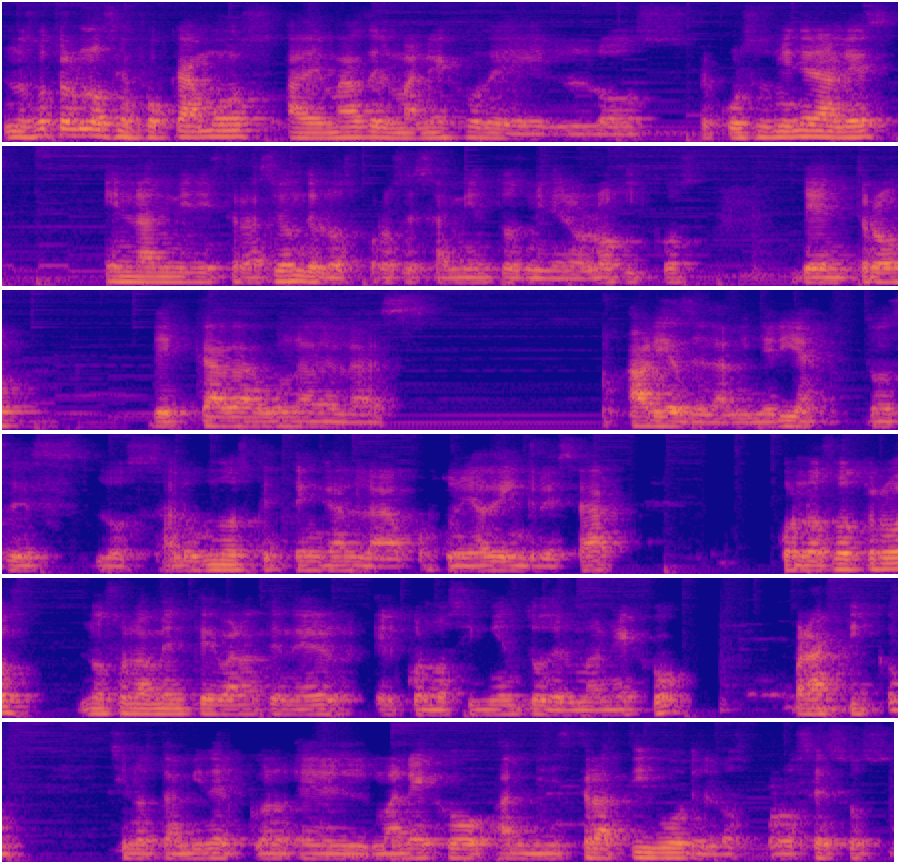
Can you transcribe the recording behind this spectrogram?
Nosotros nos enfocamos, además del manejo de los recursos minerales, en la administración de los procesamientos mineralógicos dentro de cada una de las áreas de la minería. Entonces, los alumnos que tengan la oportunidad de ingresar con nosotros no solamente van a tener el conocimiento del manejo práctico, sino también el, el, manejo administrativo de los procesos.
